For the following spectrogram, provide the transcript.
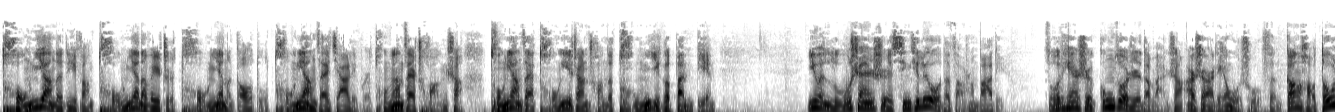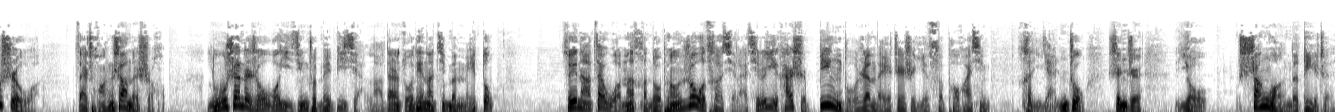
同样的地方，同样的位置，同样的高度，同样在家里边，同样在床上，同样在同一张床的同一个半边。因为庐山是星期六的早上八点，昨天是工作日的晚上二十二点五十五分，刚好都是我在床上的时候。庐山的时候我已经准备避险了，但是昨天呢基本没动，所以呢，在我们很多朋友肉测起来，其实一开始并不认为这是一次破坏性很严重，甚至有伤亡的地震，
